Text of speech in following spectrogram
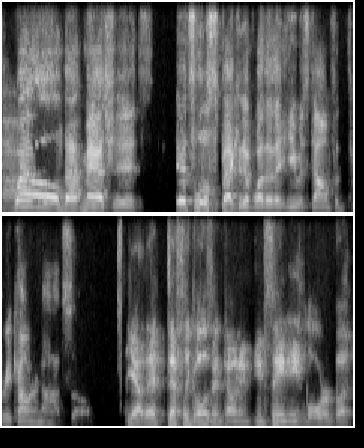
Um, well, that match, it's it's a little speculative whether that he was down for the three count or not. So yeah, that definitely goes in down in insane eight lore. But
